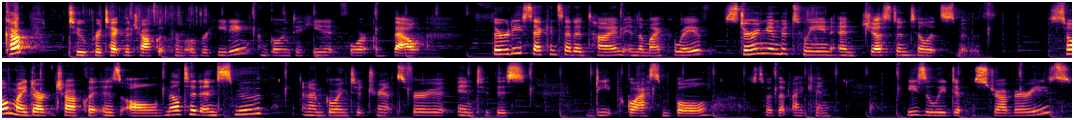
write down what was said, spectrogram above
cup to protect the chocolate from overheating. I'm going to heat it for about 30 seconds at a time in the microwave, stirring in between and just until it's smooth. So my dark chocolate is all melted and smooth, and I'm going to transfer it into this deep glass bowl so that I can easily dip the strawberries.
